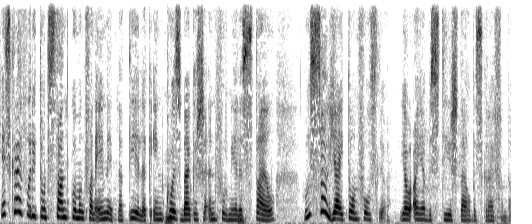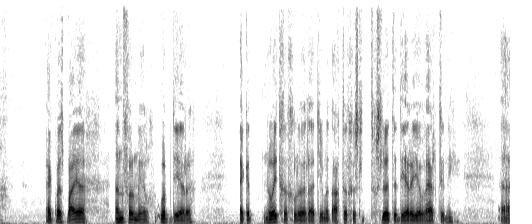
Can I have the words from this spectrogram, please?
Jy skryf oor die totstandkoming van Mnet natuurlik en hm. Koos Becker se informele hm. styl. Hoe sou jy Ton Vosloo jou eie bestuurstyl beskryf vandag? Ek was baie informeel, oop deure. Ek het nooit geglo dat jy met agtergeslote deure jou werk doen nie uh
